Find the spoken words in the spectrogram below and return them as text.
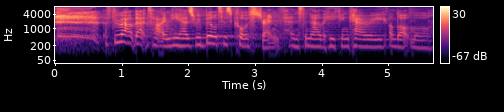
Throughout that time, he has rebuilt his core strength, and so now that he can carry a lot more.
